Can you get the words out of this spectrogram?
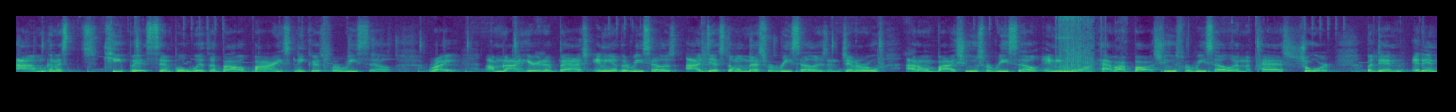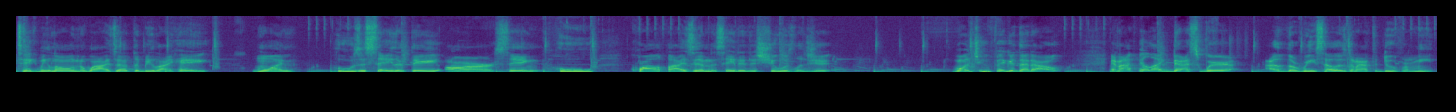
I'm gonna keep it simple with about buying sneakers for resale, right? I'm not here to bash any of the resellers. I just don't mess with resellers in general. I don't buy shoes for resale anymore. Have I bought shoes for resale in the past? Sure. But then it didn't take me long to wise up to be like, hey, one, who's to say that they are saying, who qualifies them to say that this shoe is legit? Once you figure that out, and I feel like that's where uh, the reseller is gonna have to do for me.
